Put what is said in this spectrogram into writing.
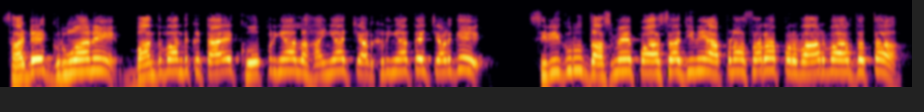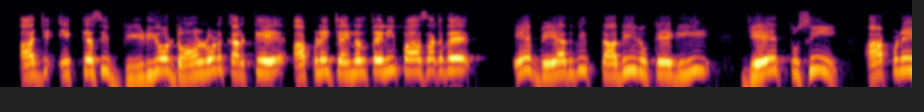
ਸਾਡੇ ਗੁਰੂਆਂ ਨੇ ਬੰਦ-ਬੰਦ ਕਟਾਏ ਖੋਪਰੀਆਂ, ਲਹਾਈਆਂ, ਚੜਖੜੀਆਂ ਤੇ ਚੜ ਗਏ। ਸ੍ਰੀ ਗੁਰੂ ਦਸਵੇਂ ਪਾਤਸ਼ਾਹ ਜੀ ਨੇ ਆਪਣਾ ਸਾਰਾ ਪਰਿਵਾਰ ਵਾਰ ਦਿੱਤਾ। ਅੱਜ ਇੱਕ ਅਸੀਂ ਵੀਡੀਓ ਡਾਊਨਲੋਡ ਕਰਕੇ ਆਪਣੇ ਚੈਨਲ ਤੇ ਨਹੀਂ ਪਾ ਸਕਦੇ। ਇਹ ਬੇਅਦਬੀ ਤਦ ਰੁਕੇਗੀ ਜੇ ਤੁਸੀਂ ਆਪਣੇ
